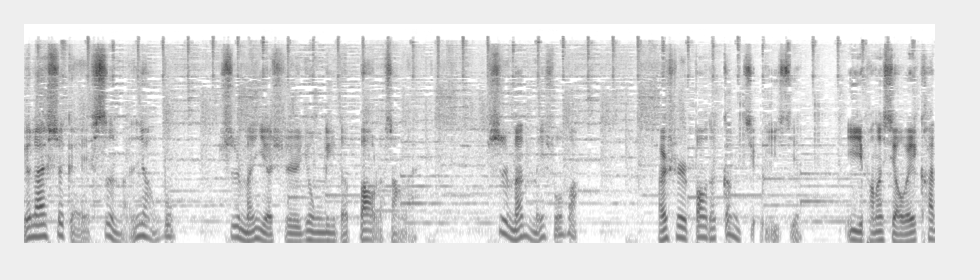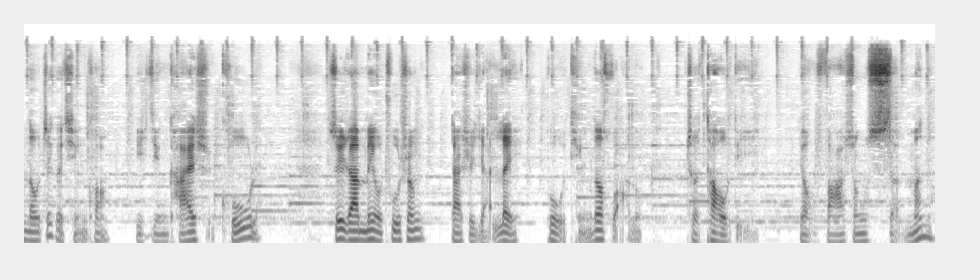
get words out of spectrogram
原来是给四门让步。四门也是用力的抱了上来，室门没说话，而是抱得更久一些。一旁的小维看到这个情况，已经开始哭了。虽然没有出声，但是眼泪不停的滑落。这到底要发生什么呢？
